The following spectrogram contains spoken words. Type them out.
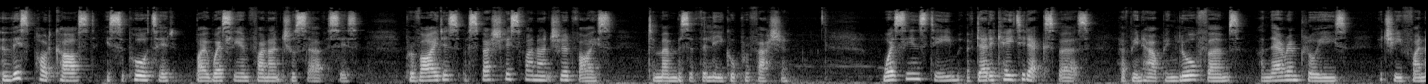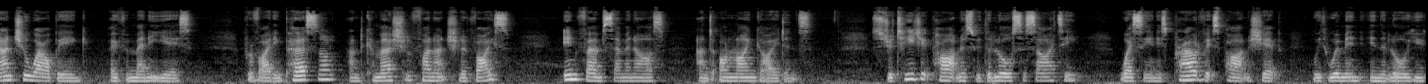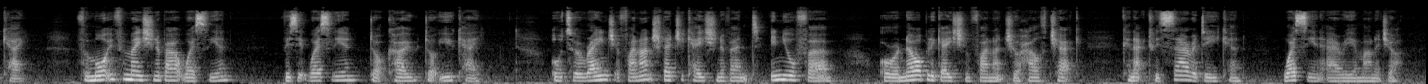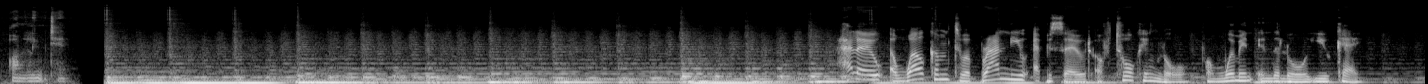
This podcast is supported by Wesleyan Financial Services, providers of specialist financial advice to members of the legal profession. Wesleyan's team of dedicated experts have been helping law firms and their employees achieve financial well-being over many years, providing personal and commercial financial advice, in-firm seminars and online guidance. Strategic partners with the Law Society, Wesleyan is proud of its partnership with Women in the Law UK. For more information about Wesleyan, visit wesleyan.co.uk or to arrange a financial education event in your firm or a no obligation financial health check, connect with Sarah Deacon, Wesleyan Area Manager, on LinkedIn. Hello, and welcome to a brand new episode of Talking Law from Women in the Law UK.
